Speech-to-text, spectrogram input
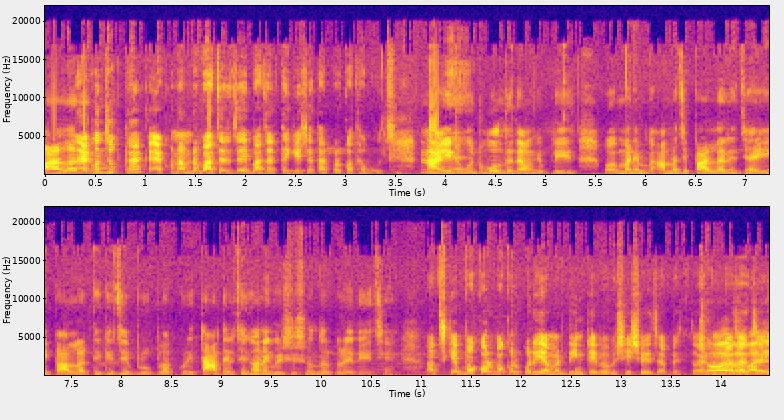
পার্লার এখন চুপ থাক এখন আমরা বাজার যাই বাজার থেকে এসে তারপর কথা বলছি। না এটুকু একটু বলতে দে আমাকে প্লিজ মানে আমরা যে পার্লারে যাই পার্লার থেকে যে ব্রু প্লাক করি তাদের থেকে অনেক বেশি সুন্দর করে দিয়েছে। আজকে বকর বকর করেই আমার দিনটা এভাবে শেষ হয়ে যাবে। তো এখন বাজার যাই।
